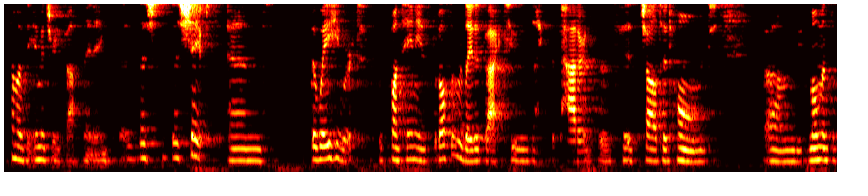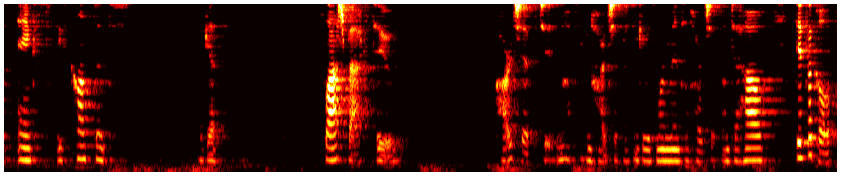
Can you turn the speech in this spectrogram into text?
some of the imagery fascinating. The, the, the, shapes and the way he worked was spontaneous, but also related back to like the patterns of his childhood home, and, um, these moments of angst, these constant, I guess, flashbacks to hardship, to not even hardship. I think it was more mental hardship, onto how difficult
